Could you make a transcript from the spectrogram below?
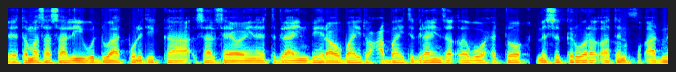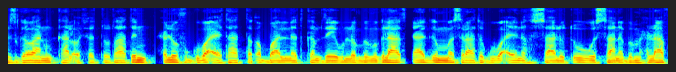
ብተመሳሳሊ ውድባት ፖለቲካ ሳልሳይ ወያነ ትግራይን ብሄራዊ ባይቶ ዓባይ ትግራይን ዘቕረብዎ ሕቶ ምስክር ወረቐትን ፍቓድ ምዝገባን ካልኦት ሕቶታትን ሕሉፍ ጉባኤታት ተቐባልነት ከም ዘይብሎም ብምግላጽ ዳግም መስራቲ ጉባኤ ንኽሳልጡ ውሳነ ብምሕላፍ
